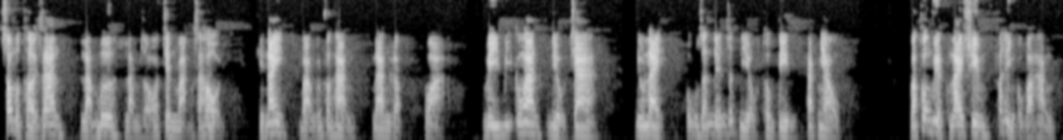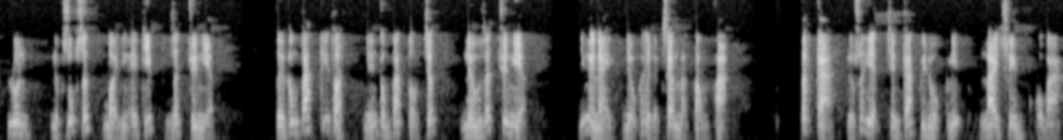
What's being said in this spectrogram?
Sau một thời gian làm mưa làm gió trên mạng xã hội, thì nay bà Nguyễn Phương Hằng đang gặp họa vì bị công an điều tra. Điều này cũng dẫn đến rất nhiều thông tin khác nhau và công việc livestream phát hình của bà Hằng luôn được giúp sức bởi những ekip rất chuyên nghiệp. Từ công tác kỹ thuật đến công tác tổ chức đều rất chuyên nghiệp. Những người này đều có thể được xem là tòng phạm. Tất cả đều xuất hiện trên các video clip livestream của bà.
